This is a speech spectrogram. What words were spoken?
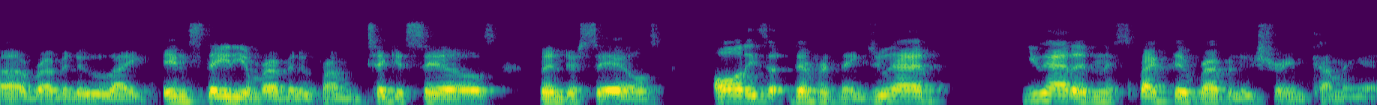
uh, revenue like in stadium revenue from ticket sales vendor sales all these different things you had you had an expected revenue stream coming in.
